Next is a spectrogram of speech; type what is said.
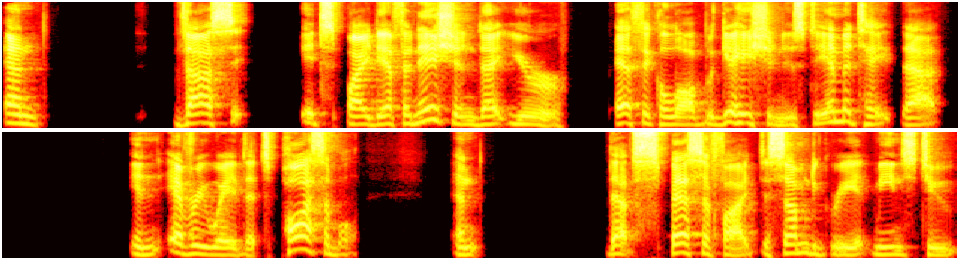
and thus, it's by definition that your ethical obligation is to imitate that in every way that's possible. And that's specified to some degree. It means to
